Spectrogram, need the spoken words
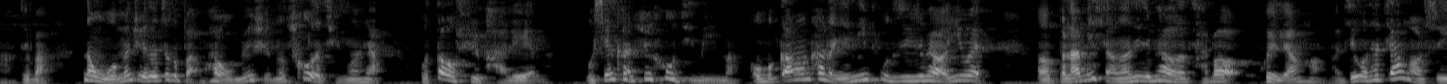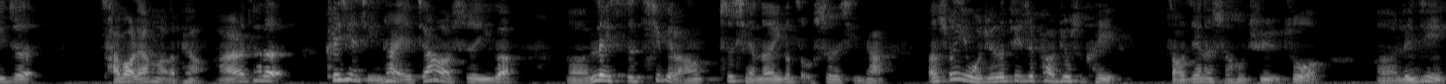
啊，对吧？那我们觉得这个板块我没选择错的情况下，我倒序排列嘛，我先看最后几名嘛。我们刚刚看的盐津铺子这支票，因为呃本来没想到这支票的财报会良好啊，结果它刚好是一只财报良好的票，而它的 K 线形态也刚好是一个。呃，类似七匹狼之前的一个走势的形态，啊，所以我觉得这支票就是可以早间的时候去做，呃，临近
